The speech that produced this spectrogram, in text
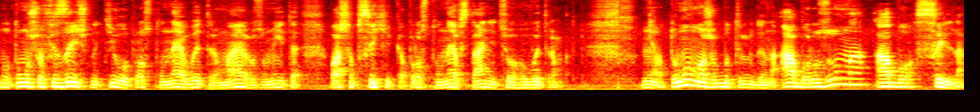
Ну тому що фізично тіло просто не витримає, розумієте, ваша психіка просто не в стані цього витримати. Тому може бути людина або розумна, або сильна.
